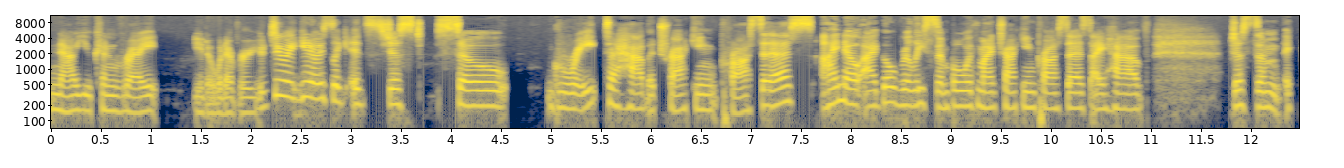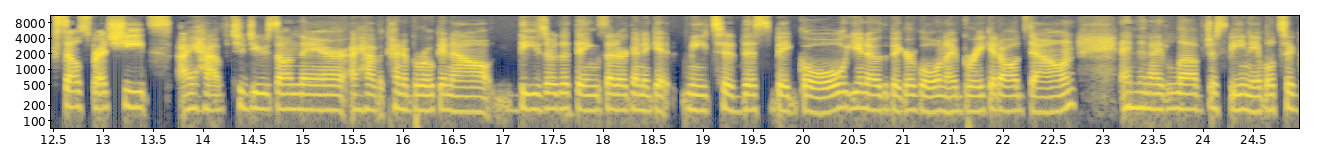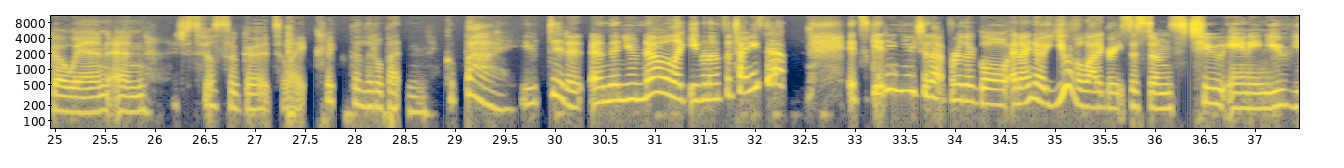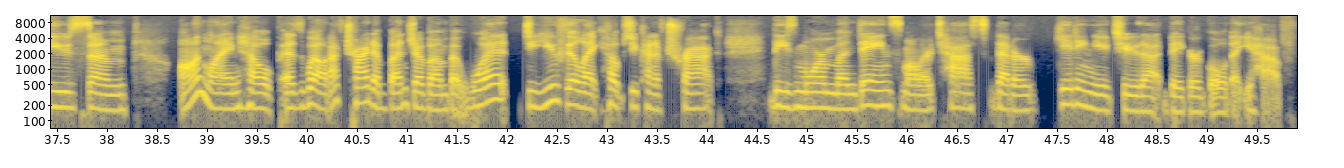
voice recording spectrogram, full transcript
now you can write, you know, whatever you're doing. You know, it's like it's just so great to have a tracking process. I know I go really simple with my tracking process. I have just some Excel spreadsheets. I have to dos on there. I have it kind of broken out. These are the things that are going to get me to this big goal, you know, the bigger goal, and I break it all down. And then I love just being able to go in and it just feels so good to like click the little button. Goodbye, you did it. And then you know, like, even though it's a tiny step, it's getting you to that further goal. And I know you have a lot of great systems too, Annie. And you've used some online help as well. And I've tried a bunch of them, but what do you feel like helps you kind of track these more mundane, smaller tasks that are getting you to that bigger goal that you have?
